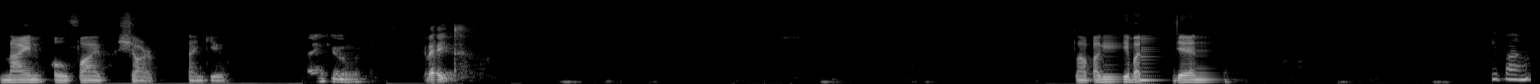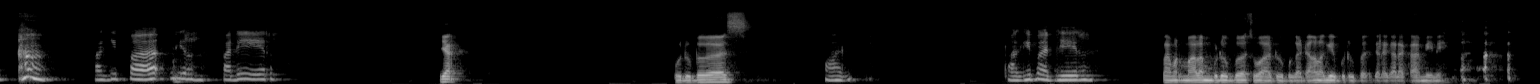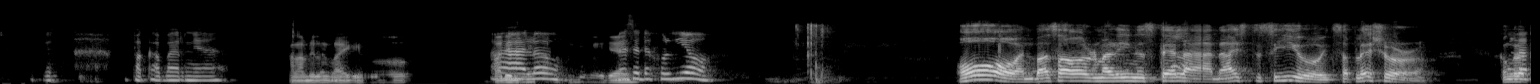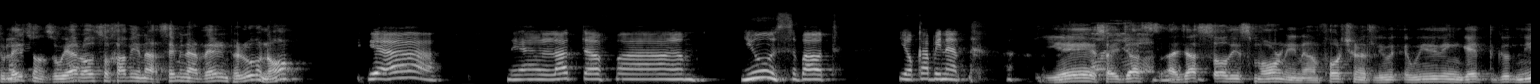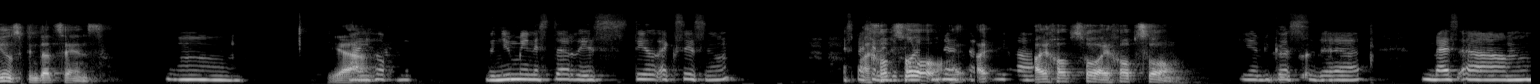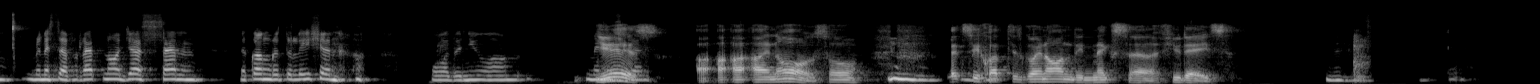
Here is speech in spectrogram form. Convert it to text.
9.05 sharp. Thank you. Thank you. Great. Selamat pagi Pak Jen. Pagi Pak. Pagi Pak Dir, Pak Dir. Ya, Bu Dubes. Pagi, Pagi Pak Dir. Selamat malam Bu Dubes. Waduh, begadang lagi Bu Dubes gara-gara kami nih. Apa kabarnya? Alhamdulillah baik Ibu. Pak Halo, Ambassador Julio. Oh, Ambassador Marina Stella, nice to see you. It's a pleasure. Congratulations. We are also having a seminar there in Peru, no? Yeah. There are a lot of um, news about your cabinet. yes, I just I just saw this morning. Unfortunately, we, we didn't get good news in that sense. Mm. Yeah. I hope the new minister is still existing. Especially I hope so. I, yeah. I, hope so. I hope so. Yeah, because the um, Minister Retno just sent the congratulation for the new um, minister. Yes, I, I, I, know. So let's see what is going on the next uh, few days. Mm-hmm.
